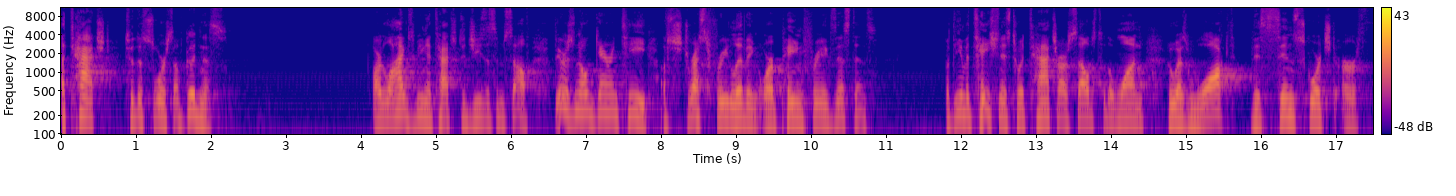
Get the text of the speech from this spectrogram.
attached to the source of goodness. Our lives being attached to Jesus Himself. There is no guarantee of stress free living or a pain free existence. But the invitation is to attach ourselves to the one who has walked this sin scorched earth.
